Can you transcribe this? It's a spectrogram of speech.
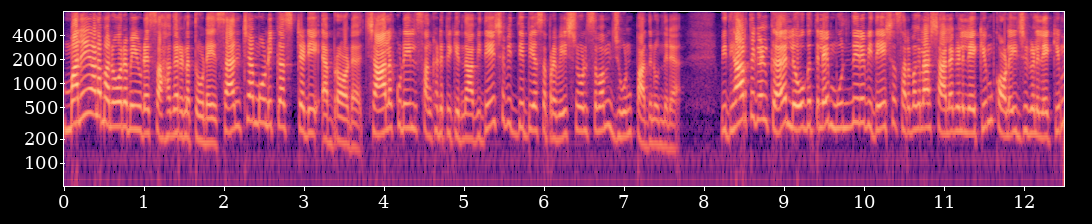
മലയാള മനോരമയുടെ സഹകരണത്തോടെ സാന്റ മോണിക്ക സ്റ്റഡി അബ്രോഡ് ചാലക്കുടിയിൽ സംഘടിപ്പിക്കുന്ന വിദേശ വിദ്യാഭ്യാസ പ്രവേശനോത്സവം ജൂൺ പതിനൊന്നിന്. വിദ്യാർത്ഥികൾക്ക് ലോകത്തിലെ മുൻനിര വിദേശ സർവകലാശാലകളിലേക്കും കോളേജുകളിലേക്കും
